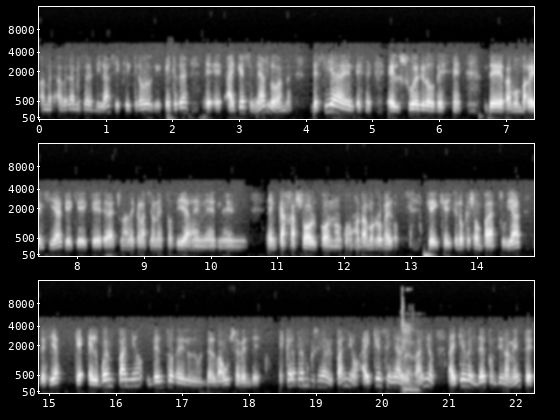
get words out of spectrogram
a- a ver a Mercedes Milá, es que creo que, eh, eh, hay que enseñarlo. anda. Decía el, el suegro de, de Ramón Valencia, que, que, que ha hecho unas declaraciones estos días en, en, en, en Cajasol con, con Juan Ramón Romero, que, que creo que son para estudiar, decía que el buen paño dentro del, del baúl se vende. Es que ahora tenemos que enseñar el paño, hay que enseñar el paño, hay que vender continuamente.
